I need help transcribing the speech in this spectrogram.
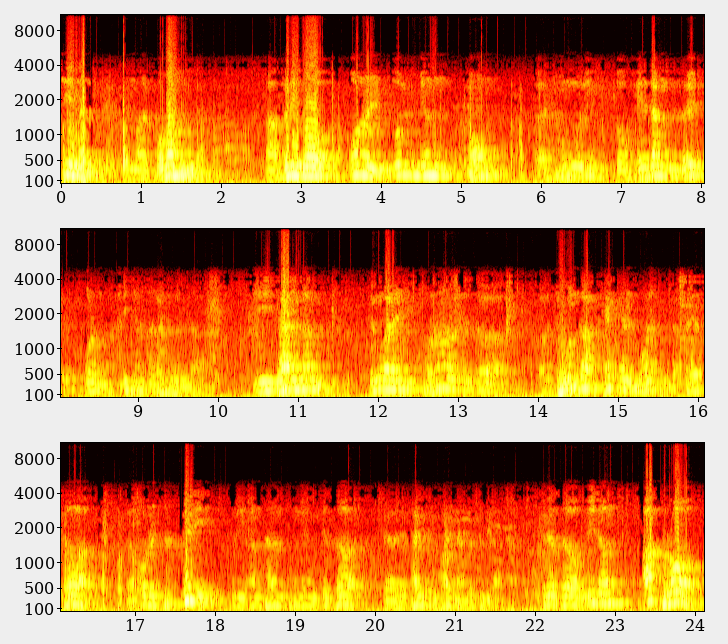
지혜자님께 정말 고맙습니다. 아, 그리고 오늘 읍면동 어, 총무님 또 회장님들 오늘 많이 참석하셨습니다. 이 자리는 정말 이 코로나로 인해서 어, 조금가 객체를 못했습니다. 그래서 어, 오늘 특별히 우리 안사람 총장님께서 어, 자리를 관리한 것입니다. 그래서 우리는 앞으로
